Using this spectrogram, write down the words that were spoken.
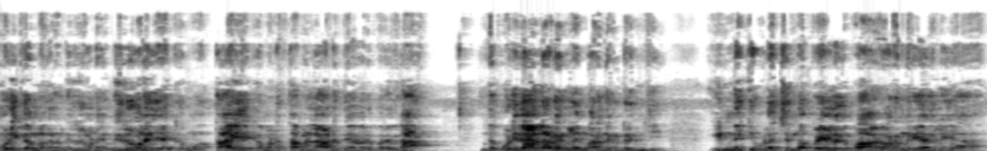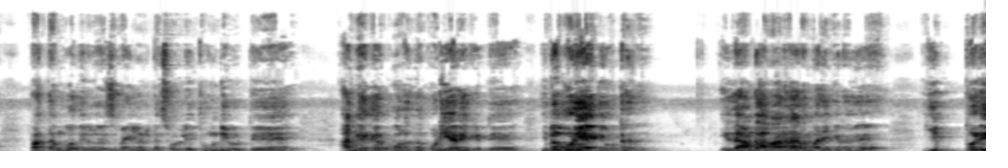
கொடிக்கம்பங்கள் நிறுவன நிறுவன இயக்கமும் தாய் இயக்கமான தமிழ்நாடு தேவர் பிறகு தான் இந்த கொடிதான் எல்லா இடங்களையும் மறந்துகிட்டு இருந்துச்சு. இன்னைக்கு உள்ள சின்ன பையலுக்கு பா விவரம் தெரியாது இல்லையா? பத்தொன்பது இருபது வயசு பையல்கிட்ட சொல்லி தூண்டி விட்டு அங்கங்கே போகிறத கொடி இறக்கிட்டு இவன் கொடி ஏற்றி விட்டுறது. இதாண்டா வரலாறு மறைக்கிறது. இப்படி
